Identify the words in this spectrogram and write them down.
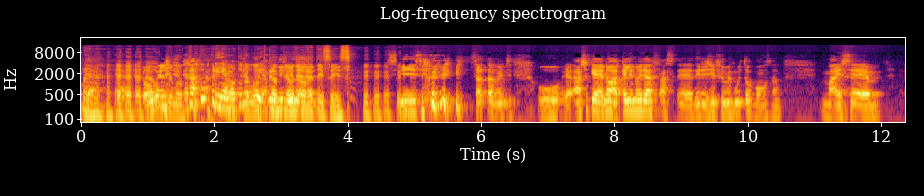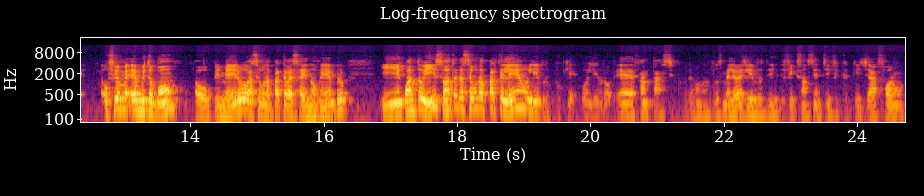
1. é, é. É o Ele- piloto, É tudo prima, é o tudo piloto prima. campeão de Villeneuve. 96. Sim, sim, exatamente. O, eu acho que não, aquele não iria é, dirigir filmes muito bons, não. Mas é, o filme é muito bom. O primeiro, a segunda parte vai sair em novembro. E enquanto isso, antes da segunda parte, leiam o livro, porque o livro é fantástico. É um dos melhores livros de, de ficção científica que já foram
